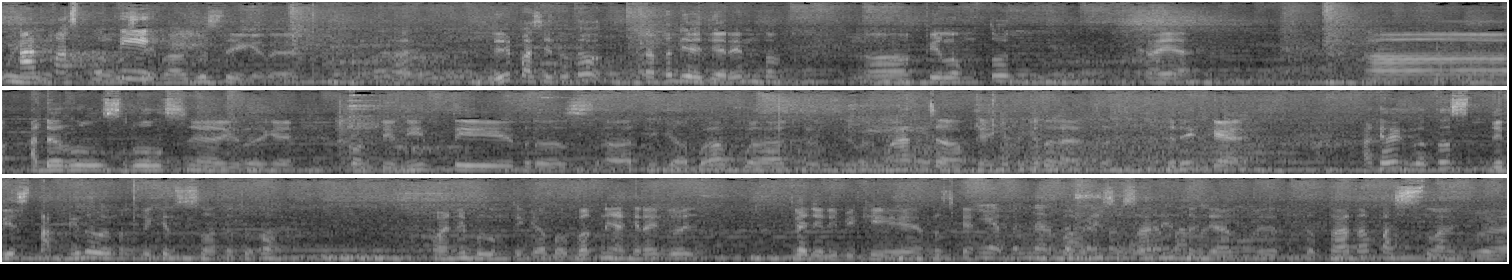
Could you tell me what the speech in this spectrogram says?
Wih, kanvas bagus putih. nih, bagus nih gitu. Nah, jadi pas itu tuh kita tuh diajarin untuk eh, film tuh kayak eh, ada rules rulesnya gitu kayak continuity terus eh, tiga babak dan segala macam kayak gitu gitu kan jadi kayak akhirnya gue tuh jadi stuck gitu loh untuk bikin sesuatu tuh wah wah ini belum tiga babak nih akhirnya gue nggak jadi bikin terus kayak Iya, benar, wah benar, ini susah nih untuk jago ternyata pas setelah gue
